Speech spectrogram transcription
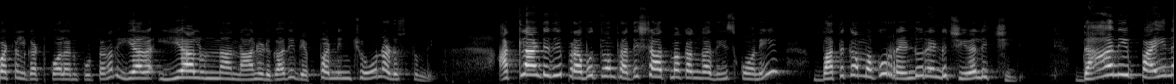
బట్టలు కట్టుకోవాలనుకుంటున్నారు. ఇవాళ ఇయ్యాలున్న నానుడు కాదు ఇది ఎప్పటి నుంచో నడుస్తుంది. అట్లాంటిది ప్రభుత్వం ప్రతిష్టాత్మకంగా తీసుకొని బతుకమ్మకు రెండు రెండు చీరలు ఇచ్చింది. దానిపైన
